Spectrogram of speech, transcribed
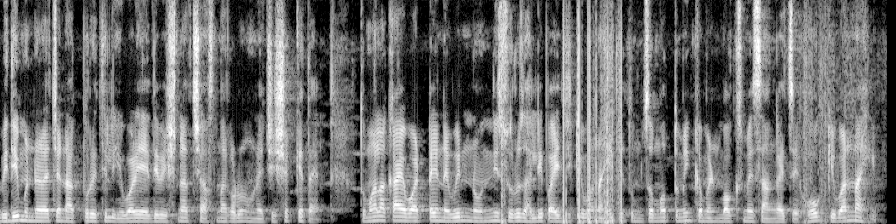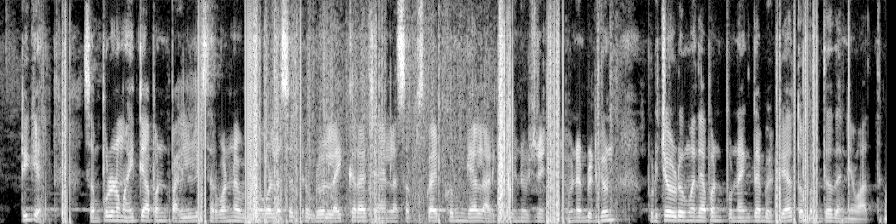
विधिमंडळाच्या नागपूर येथील हिवाळी अधिवेशनात शासनाकडून होण्याची शक्यता आहे. तुम्हाला काय वाटतंय नवीन नोंदणी सुरू झाली पाहिजे किंवा नाही ते तुमचं मत तुम्ही कमेंट बॉक्समध्ये सांगायचं आहे हो किंवा नाही. ठीक आहे? संपूर्ण माहिती आपण पाहिलेली सर्वांना व्हिडिओ आवडला असेल तर व्हिडिओ लाईक करा चॅनलला सबस्क्राईब करून घ्या. लाडकी बहीण योजनेची नवीन अपडेट घेऊन पुढच्या व्हिडिओमध्ये आपण पुन्हा एकदा भेटूया. तोपर्यंत धन्यवाद.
